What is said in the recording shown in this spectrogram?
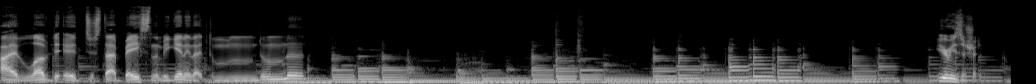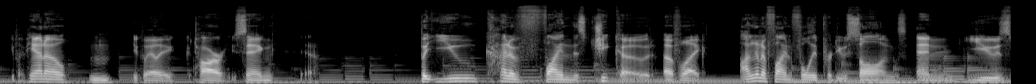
I loved it. it just that bass in the beginning, that dum dum dum. You're a musician. You play piano, Mm. ukulele, guitar, you sing. Yeah. But you kind of find this cheat code of like, I'm going to find fully produced songs and use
